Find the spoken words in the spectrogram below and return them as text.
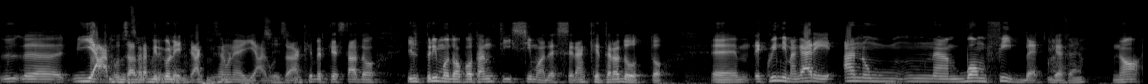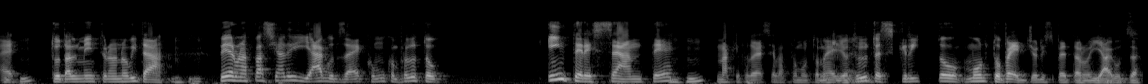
uh, Yakuza, tra virgolette, anche se non è Yakuza, sì, sì. anche perché è stato il primo dopo tantissimo ad essere anche tradotto. Eh, e quindi magari hanno un, un buon feedback. Okay. No? È uh-huh. totalmente una novità. Uh-huh. Per un appassionato di Yakuza è comunque un prodotto interessante, uh-huh. ma che potrebbe essere fatto molto, molto meglio. meglio. Tutto è scritto molto peggio rispetto a uno Yakuza.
